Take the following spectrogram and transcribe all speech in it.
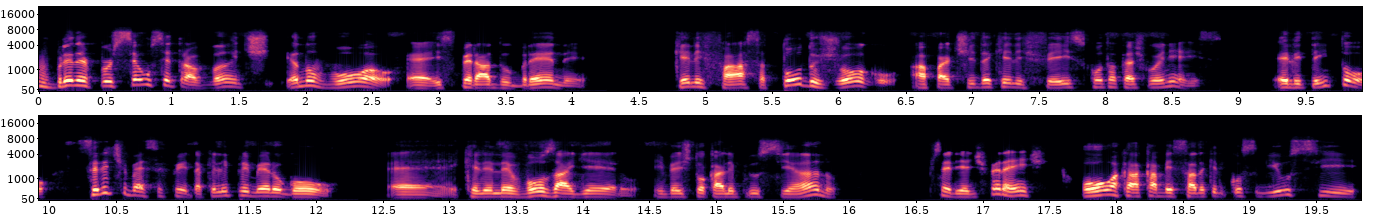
O Brenner, por ser um centroavante, eu não vou é, esperar do Brenner que ele faça todo jogo a partida que ele fez contra o Atlético Goianiense. Ele tentou. Se ele tivesse feito aquele primeiro gol é, que ele levou o zagueiro, em vez de tocar ali pro Luciano, seria diferente. Ou aquela cabeçada que ele conseguiu se.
